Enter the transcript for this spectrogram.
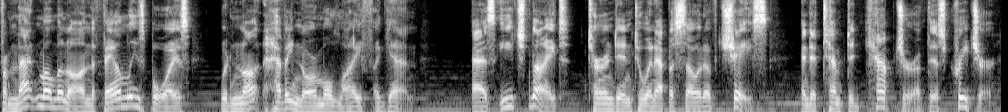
From that moment on, the family's boys would not have a normal life again, as each night turned into an episode of chase and attempted capture of this creature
